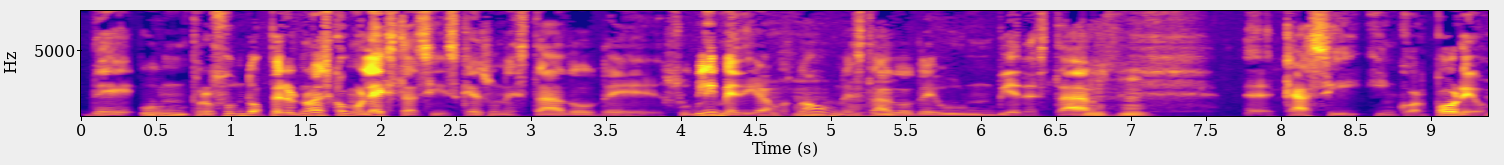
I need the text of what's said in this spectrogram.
de un profundo, pero no es como el éxtasis, que es un estado de sublime, digamos, ¿no? Un estado de un bienestar eh, casi incorpóreo.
